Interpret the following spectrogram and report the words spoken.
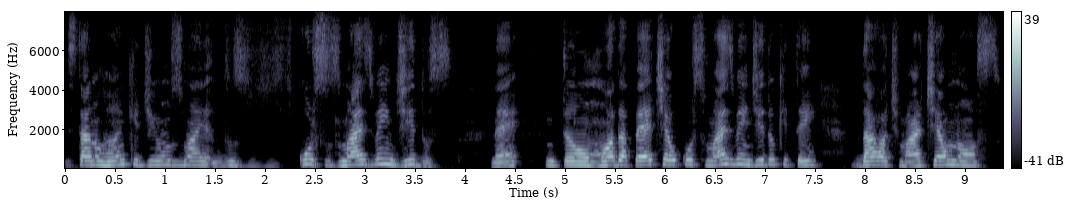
está no ranking de um dos, dos cursos mais vendidos, né? Então, Moda Pet é o curso mais vendido que tem da Hotmart, é o nosso.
